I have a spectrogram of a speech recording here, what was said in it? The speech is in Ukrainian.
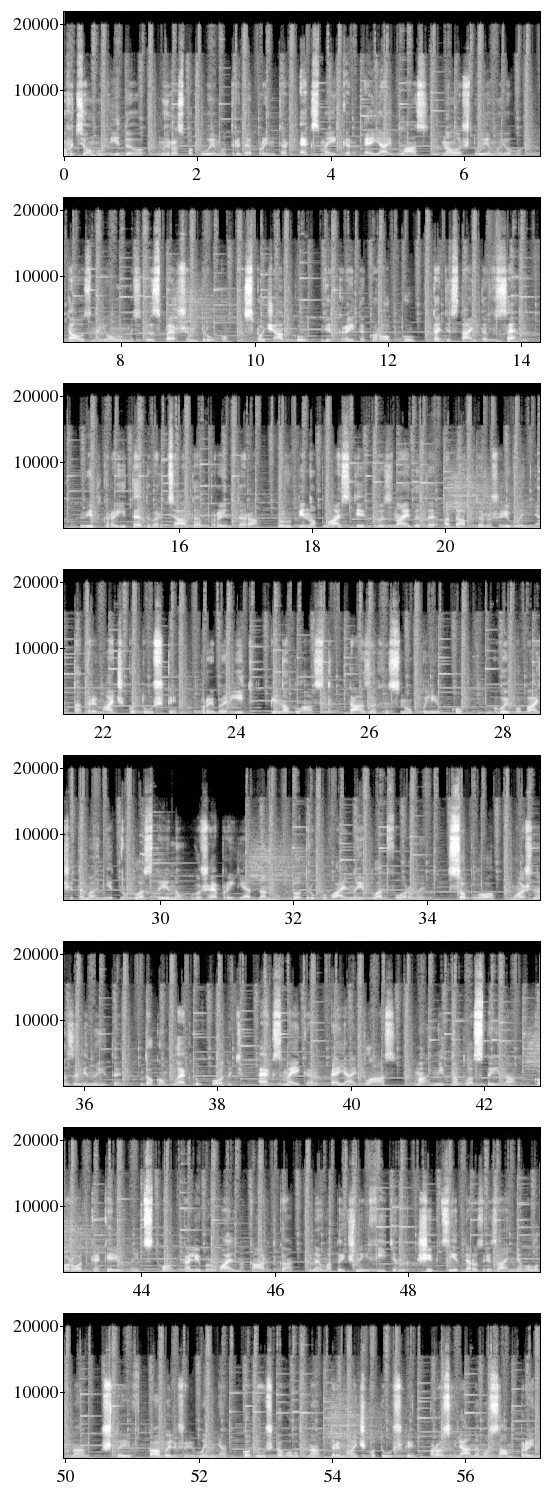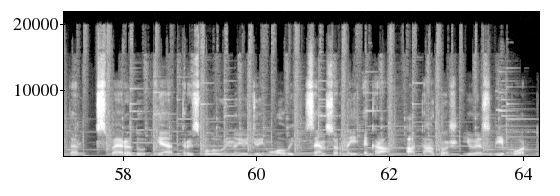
В цьому відео ми розпакуємо 3D принтер XMaker AI Plus, налаштуємо його та ознайомимось з першим друком. Спочатку відкрийте коробку та дістаньте все. Відкрийте дверцята принтера. В пінопласті ви знайдете адаптер живлення та тримач котушки. Приберіть пінопласт та захисну плівку. Ви побачите магнітну пластину, вже приєднану до друкувальної платформи. Сопло можна замінити. До комплекту входить XMaker AI Plus, магнітна пластина, коротке керівництво, калібрувальна картка, пневматичний фітінг, щипці для розрізання волокна, штифт, кабель живлення, котушка волокна, тримач котушки. Розглянемо сам принтер. Спереду є 3,5 дюймовий сенсорний екран, а також USB-порт.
